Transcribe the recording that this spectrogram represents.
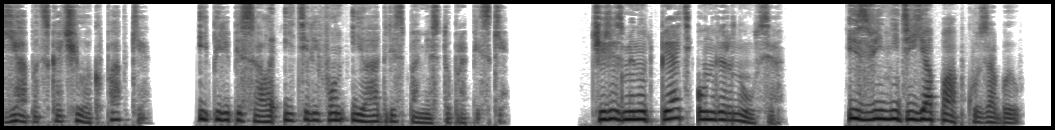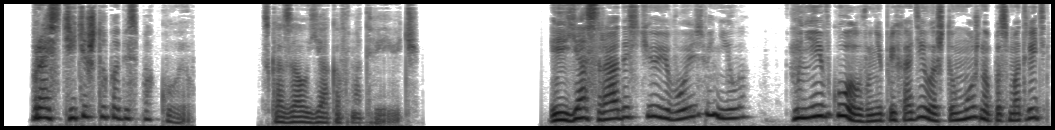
Я подскочила к папке и переписала и телефон, и адрес по месту прописки. Через минут пять он вернулся. «Извините, я папку забыл. Простите, что побеспокоил», — сказал Яков Матвеевич. И я с радостью его извинила. Мне и в голову не приходило, что можно посмотреть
